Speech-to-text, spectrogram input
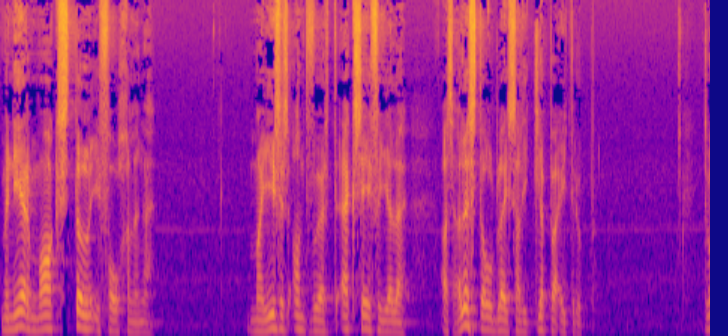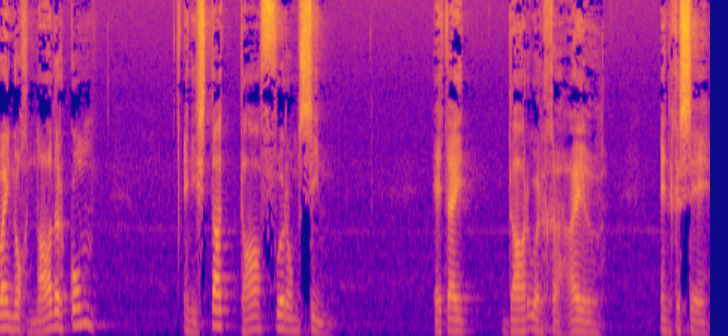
"Meneer, maak stil u volgelinge." Maar Jesus antwoord: "Ek sê vir julle, as hulle stil bly, sal die klippe uitroep." Toe hy nog nader kom, en die stad daar voor hom sien, het hy daaroor gehuil en gesê:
